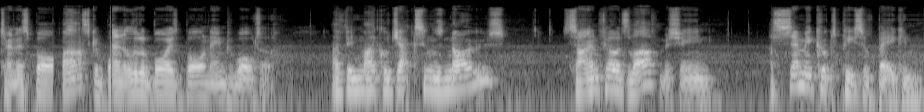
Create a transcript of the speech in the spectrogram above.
tennis ball, basketball, and a little boy's ball named Walter. I've been Michael Jackson's nose, Seinfeld's laugh machine, a semi-cooked piece of bacon,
